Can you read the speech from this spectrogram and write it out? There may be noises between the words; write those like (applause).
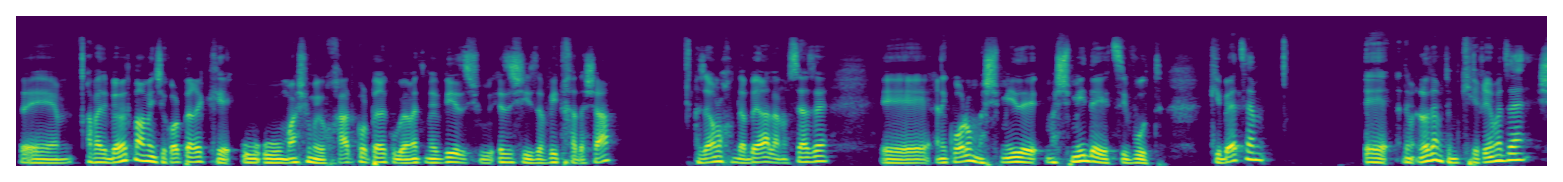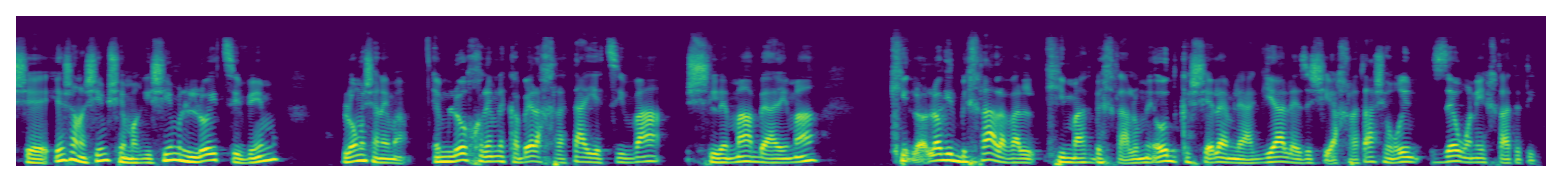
אה, אבל אני באמת מאמין שכל פרק הוא, הוא משהו מיוחד, כל פרק הוא באמת מביא איזשהו, איזושהי זווית חדשה. אז היום אנחנו נדבר על הנושא הזה, אני קורא לו משמיד, משמיד היציבות, כי בעצם, אתם, לא יודע אם אתם מכירים את זה, שיש אנשים שמרגישים לא יציבים, לא משנה מה, הם לא יכולים לקבל החלטה יציבה, שלמה, בהלימה. כי לא, לא אגיד בכלל, אבל כמעט בכלל, או מאוד קשה להם להגיע לאיזושהי החלטה שאומרים, זהו, אני החלטתי.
